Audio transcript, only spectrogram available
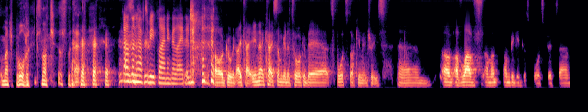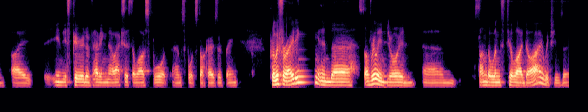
much broader. It's not just that. Doesn't have to be planning related. oh, good. Okay. In that case, I'm going to talk about sports documentaries. Um, I've, I've, loved. I'm, I'm big into sports, but um, I, in this period of having no access to live sport, um, sports docos have been proliferating, and uh, so I've really enjoyed um, Sunderland Till I Die, which is a,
